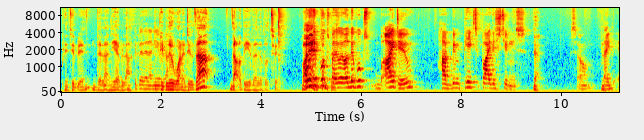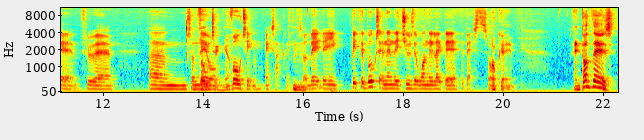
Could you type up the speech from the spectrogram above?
Príncipe de la Niebla. Príncipe de la The people who want to do that, that'll be available too. all the books, by the way, all the books I do have been picked by the students. Yeah. So, like uh, through a um, sondeo, Voting, yeah. voting, exactly. So they, they pick the books and then they choose the one they like the, the best. So. Ok. Entonces,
